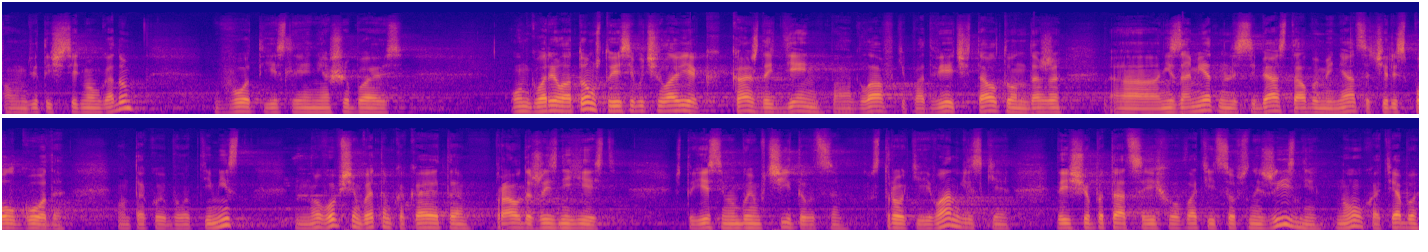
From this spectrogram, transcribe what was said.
по-моему, в 2007 году, вот, если я не ошибаюсь, он говорил о том, что если бы человек каждый день по главке, по две читал, то он даже э, незаметно для себя стал бы меняться через полгода. Он такой был оптимист. Но, в общем, в этом какая-то правда жизни есть что если мы будем вчитываться в строки евангельские, да еще пытаться их воплотить в собственной жизни, ну, хотя бы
